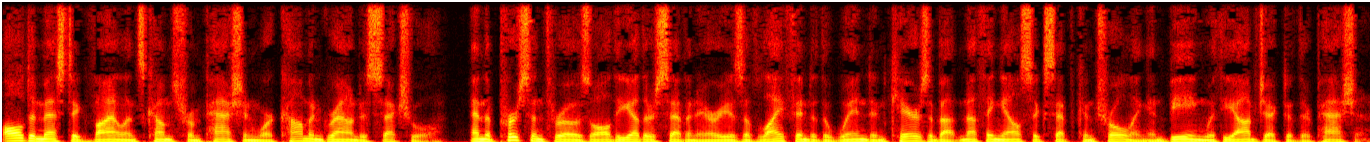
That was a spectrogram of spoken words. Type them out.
All domestic violence comes from passion where common ground is sexual, and the person throws all the other seven areas of life into the wind and cares about nothing else except controlling and being with the object of their passion.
